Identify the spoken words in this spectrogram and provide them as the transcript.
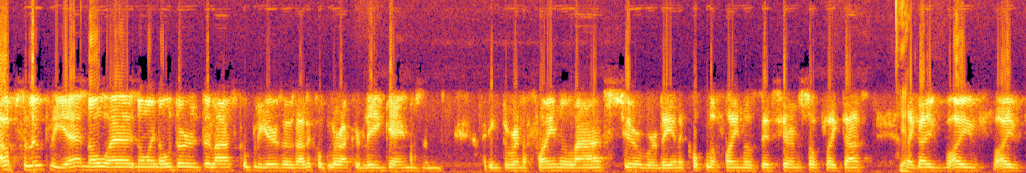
Absolutely, yeah. No, uh, no. I know the last couple of years I was at a couple of Rackard League games, and I think they were in a final last year. Were they in a couple of finals this year and stuff like that? Yeah. Like I've, I've, I've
